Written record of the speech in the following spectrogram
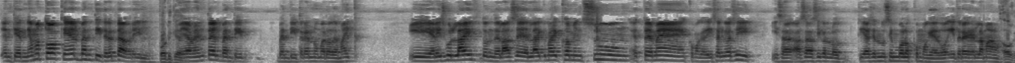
entendemos todos que es el 23 de abril. ¿Por qué? Obviamente el 20 23 número de Mike. Y él hizo un live donde él hace Like Mike Coming Soon este mes, como que dice algo así. Y se hace así con los. Estoy haciendo símbolos como que 2 y 3 en la mano. Ok.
